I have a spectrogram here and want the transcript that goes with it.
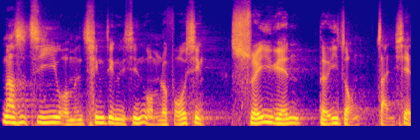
那是基于我们清净的心，我们的佛性随缘的一种展现。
